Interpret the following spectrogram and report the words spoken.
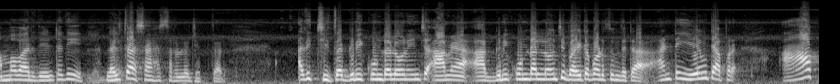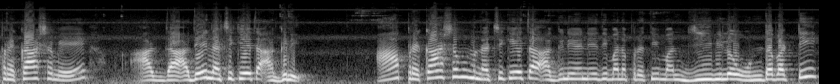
అమ్మవారిది ఏంటది? లలితా సహస్రంలో చెప్తారు. అది చితగ్నికుండలో నుంచి ఆమె అగ్నికుండంలోంచి బయటపడుతుందట. అంటే ఏమిటి ఆ ప్ర ఆ ప్రకాశమే అదే నచికేత అగ్ని. ఆ ప్రకాశము నచికేత అగ్ని అనేది మన ప్రతి మన జీవిలో ఉండబట్టి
